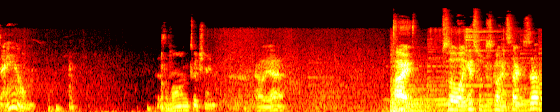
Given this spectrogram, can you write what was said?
Damn. That's a long Twitch name. Oh yeah. All right, so I guess we'll just go ahead and start this up.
